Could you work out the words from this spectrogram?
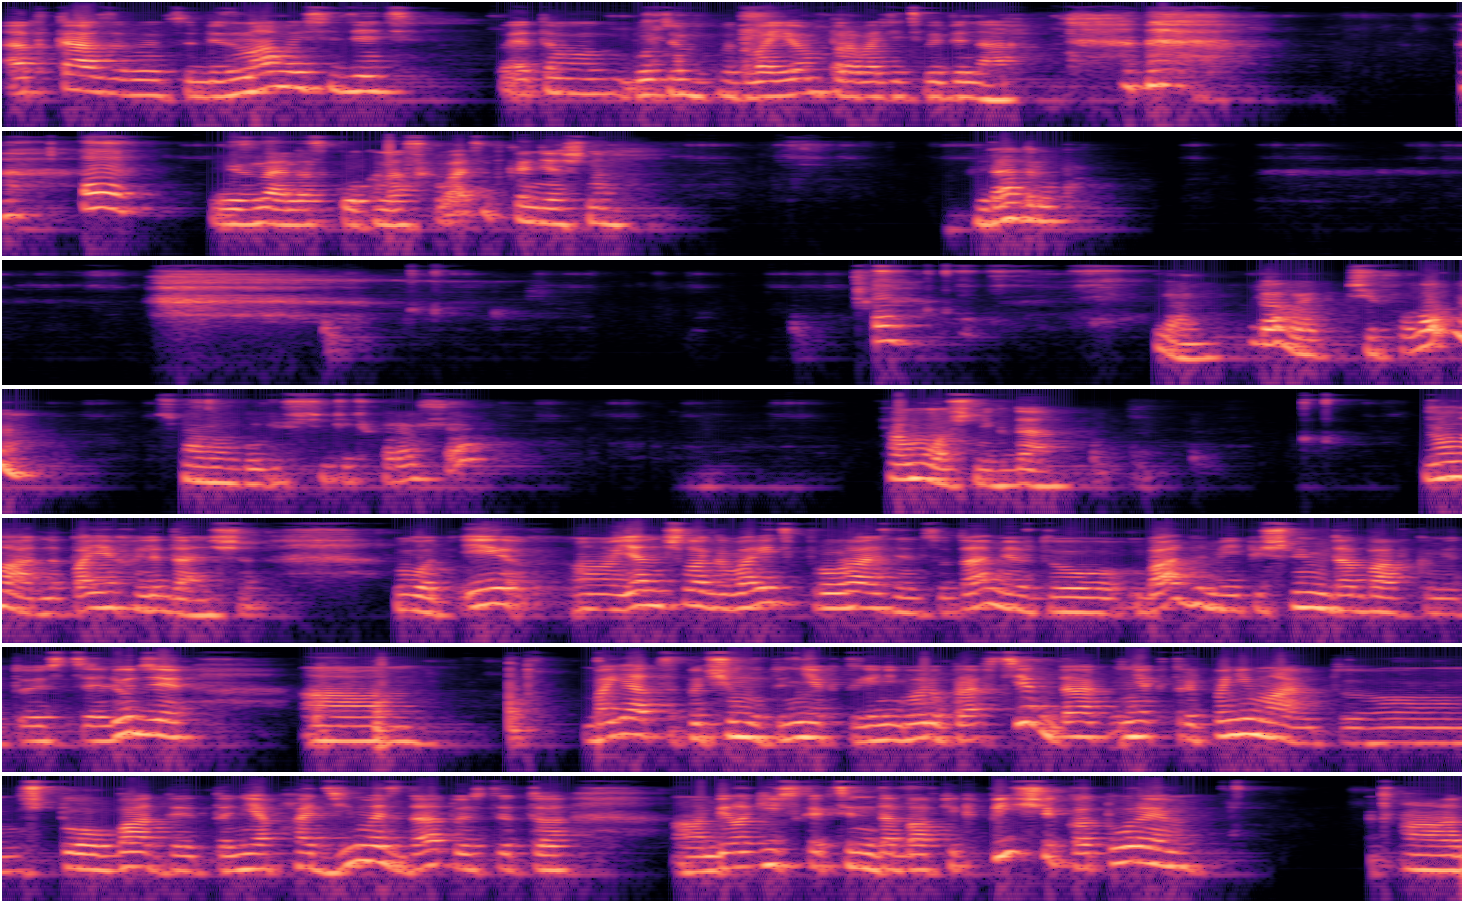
отказываются без мамы сидеть, поэтому будем вдвоем проводить вебинар. Не знаю, насколько нас хватит, конечно. Да, друг? Да, давай тихо, ладно? С мамой будешь сидеть, хорошо? Помощник, да. Ну ладно, поехали дальше. Вот. И э, я начала говорить про разницу да, между БАДами и пищевыми добавками. То есть люди э, боятся почему-то, некоторые, я не говорю про всех, да, некоторые понимают, э, что БАДы – это необходимость, да, то есть это э, биологически активные добавки к пище, которые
